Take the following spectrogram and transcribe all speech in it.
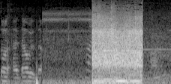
So, uh, that was. Students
